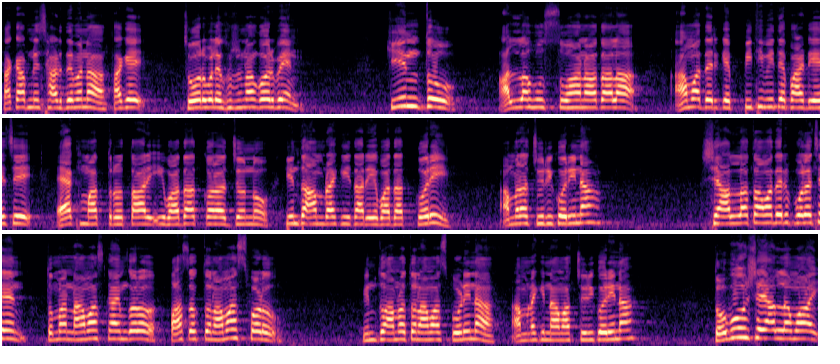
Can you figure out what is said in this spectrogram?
তাকে আপনি ছাড় দেবেন না, তাকে চোর বলে ঘোষণা করবেন। কিন্তু আল্লাহ সুহানতালা আমাদেরকে পৃথিবীতে পাঠিয়েছে একমাত্র তার ইবাদাত করার জন্য। কিন্তু আমরা কি তার ইবাদাত করি? আমরা চুরি করি না? সে আল্লাহ তো আমাদের বলেছেন, তোমরা নামাজ কায়েম করো, পাঁচ তো নামাজ পড়ো। কিন্তু আমরা তো নামাজ পড়ি না, আমরা কি নামাজ চুরি করি না? তবুও সে আল্লাহময়,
